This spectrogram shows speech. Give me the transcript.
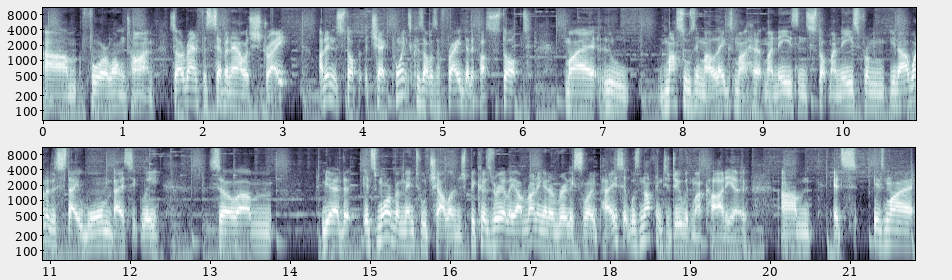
um, for a long time. So I ran for seven hours straight. I didn't stop at the checkpoints because I was afraid that if I stopped, my little muscles in my legs might hurt my knees and stop my knees from, you know, I wanted to stay warm basically. So um, yeah, the, it's more of a mental challenge because really I'm running at a really slow pace. It was nothing to do with my cardio. Um, it's is my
